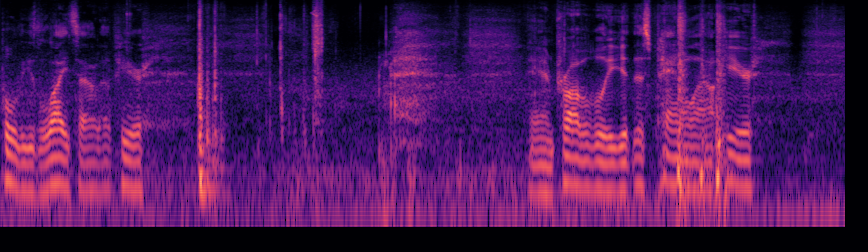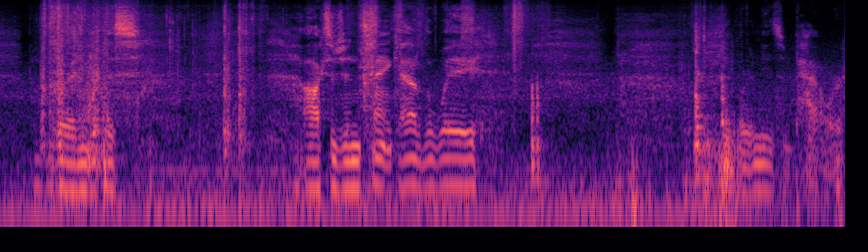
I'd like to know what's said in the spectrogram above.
pull these lights out up here. and probably get this panel out here. Go ahead and get this oxygen tank out of the way. We're gonna need some power.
